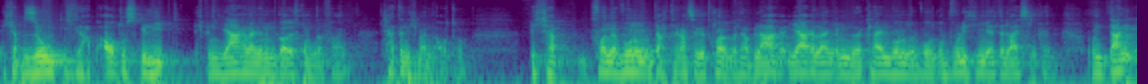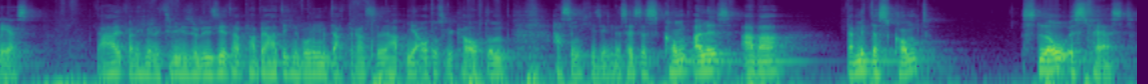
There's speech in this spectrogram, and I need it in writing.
Ich habe so, ich habe Autos geliebt. Ich bin jahrelang in einem Golf rumgefahren. Ich hatte nicht mal ein Auto ich habe von der Wohnung mit Dachterrasse geträumt und habe jahrelang in einer kleinen Wohnung gewohnt, obwohl ich die mir hätte leisten können. Und dann erst, da halt, weil ich mir eine Ziele visualisiert habe, hatte ich eine Wohnung mit Dachterrasse, habe mir Autos gekauft und hast du nicht gesehen. Das heißt, das kommt alles, aber damit das kommt, slow ist fast.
